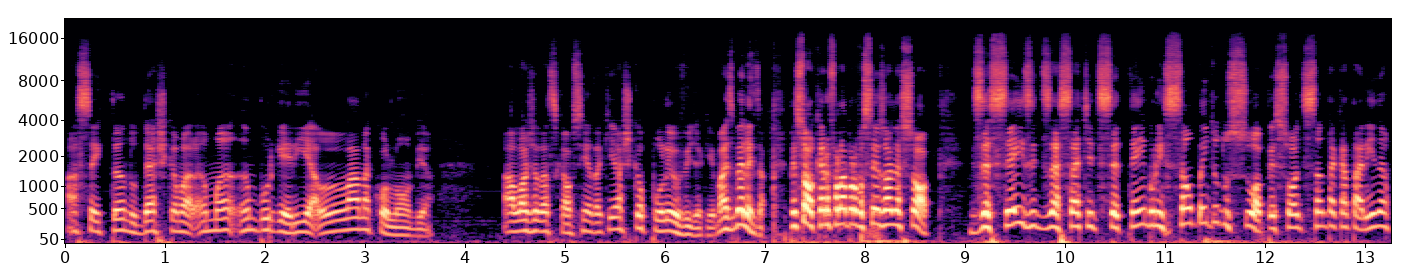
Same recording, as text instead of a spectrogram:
aceitando Dash Camarama Hamburgueria lá na Colômbia a loja das calcinhas daqui. Acho que eu pulei o vídeo aqui. Mas beleza. Pessoal, quero falar para vocês, olha só. 16 e 17 de setembro em São Bento do Sul. Pessoal de Santa Catarina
